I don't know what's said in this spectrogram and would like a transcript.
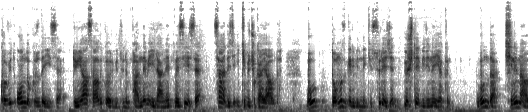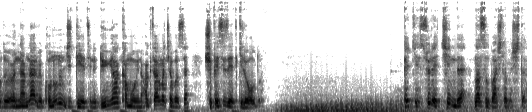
Covid-19'da ise Dünya Sağlık Örgütü'nün pandemi ilan etmesi ise sadece 2,5 ay aldı. Bu domuz gribindeki sürecin üçte birine yakın. Bunda Çin'in aldığı önlemler ve konunun ciddiyetini dünya kamuoyuna aktarma çabası şüphesiz etkili oldu. Peki süreç Çin'de nasıl başlamıştı?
